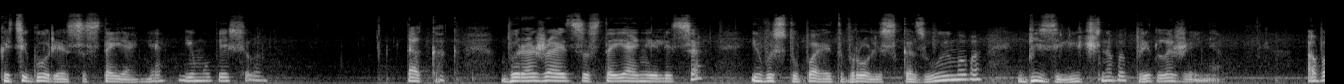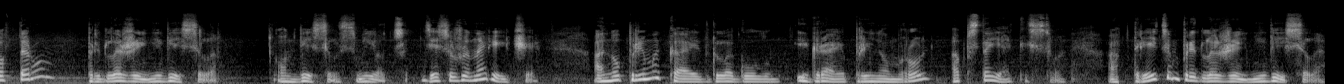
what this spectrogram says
категория состояния ему весело, так как выражает состояние лица и выступает в роли сказуемого безличного предложения. А во втором предложении весело – он весело смеется. Здесь уже наречие. Оно примыкает к глаголу, играя при нем роль обстоятельства. А в третьем предложении весело.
